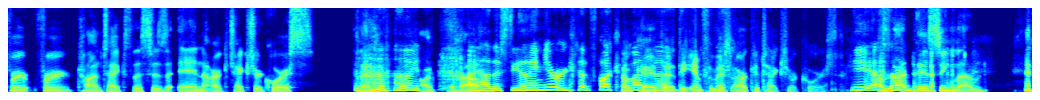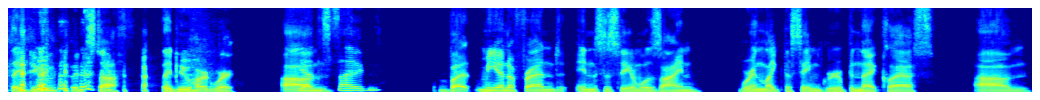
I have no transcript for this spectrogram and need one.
for for context, this is an architecture course that I'm I talking I had a feeling you were going to talk about okay. The, the infamous architecture course. yeah. I'm not dissing them. They do good stuff. They do hard work. Um, yes, I, but me and a friend in sustainable design we're in like the same group in that class um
